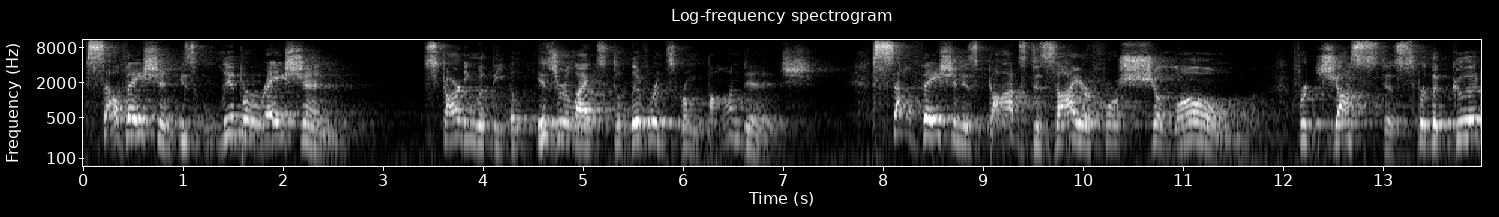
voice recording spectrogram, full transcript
Salvation is liberation, starting with the Israelites' deliverance from bondage. Salvation is God's desire for shalom, for justice, for the good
